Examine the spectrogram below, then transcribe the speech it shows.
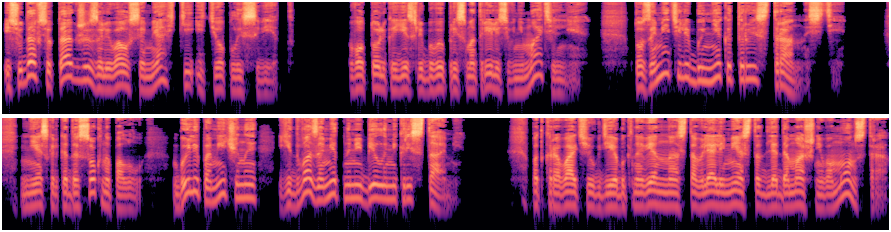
и сюда все так же заливался мягкий и теплый свет. Вот только если бы вы присмотрелись внимательнее, то заметили бы некоторые странности. Несколько досок на полу были помечены едва заметными белыми крестами. Под кроватью, где обыкновенно оставляли место для домашнего монстра,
